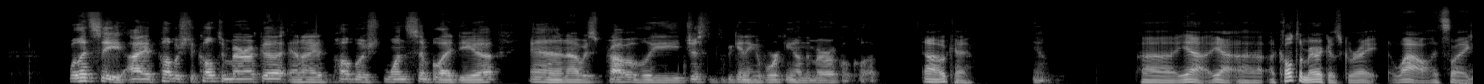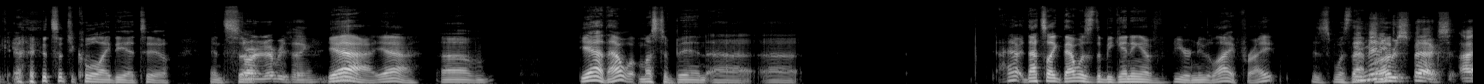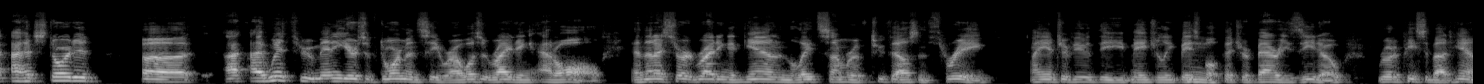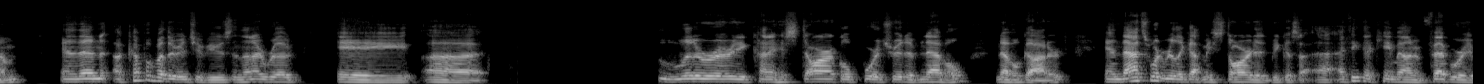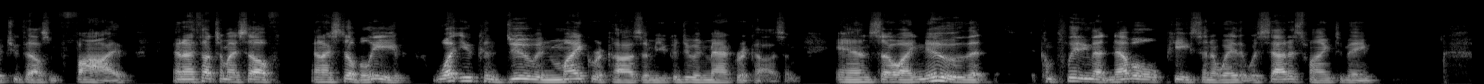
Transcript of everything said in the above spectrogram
Well, let's see. I had published Occult America and I had published One Simple Idea and I was probably just at the beginning of working on the Miracle Club. Oh, okay. Yeah. Uh yeah, yeah. Uh Occult America is great. Wow, it's like it's such a cool idea too. And so started everything. Yeah, yeah. Um yeah, that must have been uh uh that's like that was the beginning of your new life, right? Is was that in many respects? I, I had started. Uh, I, I went through many years of dormancy where I wasn't writing at all, and then I started writing again in the late summer of 2003. I interviewed the Major League Baseball mm. pitcher Barry Zito, wrote a piece about him, and then a couple of other interviews, and then I wrote a uh, literary kind of historical portrait of Neville Neville Goddard. And that's what really got me started because I, I think that came out in February of 2005. And I thought to myself, and I still believe, what you can do in microcosm, you can do in macrocosm. And so I knew that completing that Neville piece in a way that was satisfying to me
